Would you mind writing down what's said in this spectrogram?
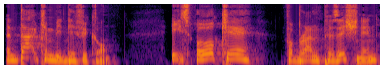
And that can be difficult. It's okay for brand positioning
